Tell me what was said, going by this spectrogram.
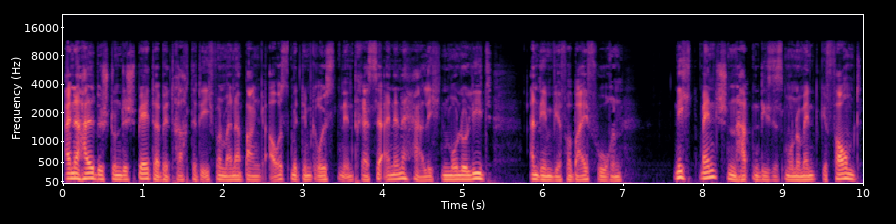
Eine halbe Stunde später betrachtete ich von meiner Bank aus mit dem größten Interesse einen herrlichen Monolith, an dem wir vorbeifuhren. Nicht Menschen hatten dieses Monument geformt,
